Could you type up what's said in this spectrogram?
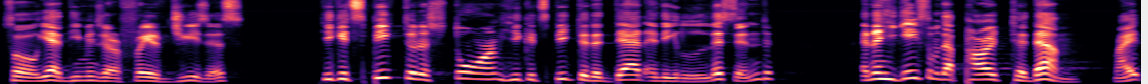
So, yeah, demons are afraid of Jesus. He could speak to the storm, he could speak to the dead, and they listened. And then he gave some of that power to them, right?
